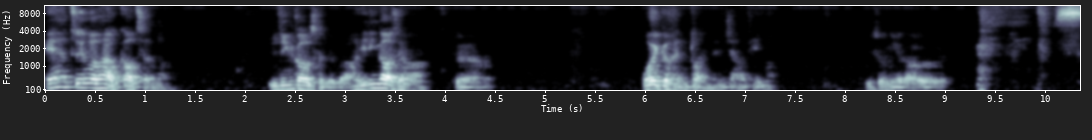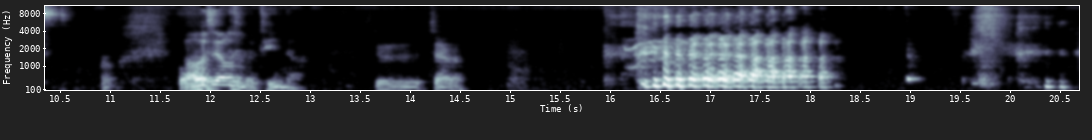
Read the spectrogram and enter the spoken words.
哎，他最后他有告成吗？已经告成了吧？哦，一定告成吗？对啊。我有一个很短的，你想要听吗？你说你老二了，老二是要怎么听呢、啊？就是这样。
